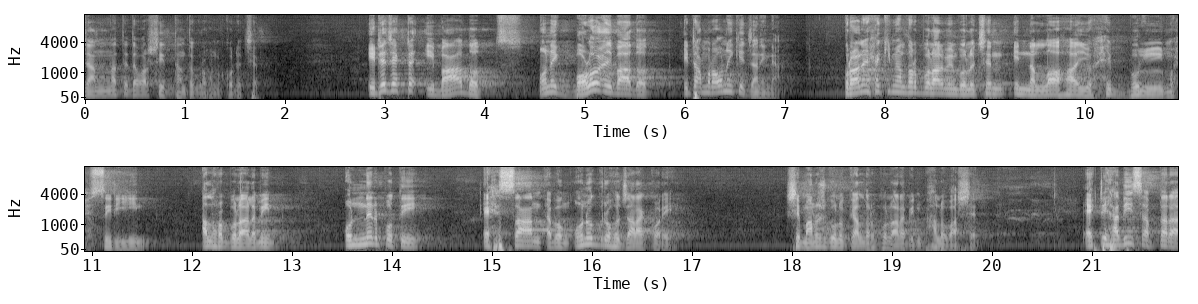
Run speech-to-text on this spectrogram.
জান্নাতে দেওয়ার সিদ্ধান্ত গ্রহণ করেছেন। এটা যে একটা ইবাদত, অনেক বড় ইবাদত, এটা আমরা অনেকে জানি না। কোরআনে হাকিম আল্লাহ রব্বুল আলমিন বলেছেন, ইন্নাল্লাহ ইউহিব্বুল মুহসিরিন। আল্লাহ রব্বুল আলমিন অন্যের প্রতি এহসান এবং অনুগ্রহ যারা করে সে মানুষগুলোকে আল্লাহ রব্বুল আলমিন ভালোবাসেন। একটি হাদিস আপনারা,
